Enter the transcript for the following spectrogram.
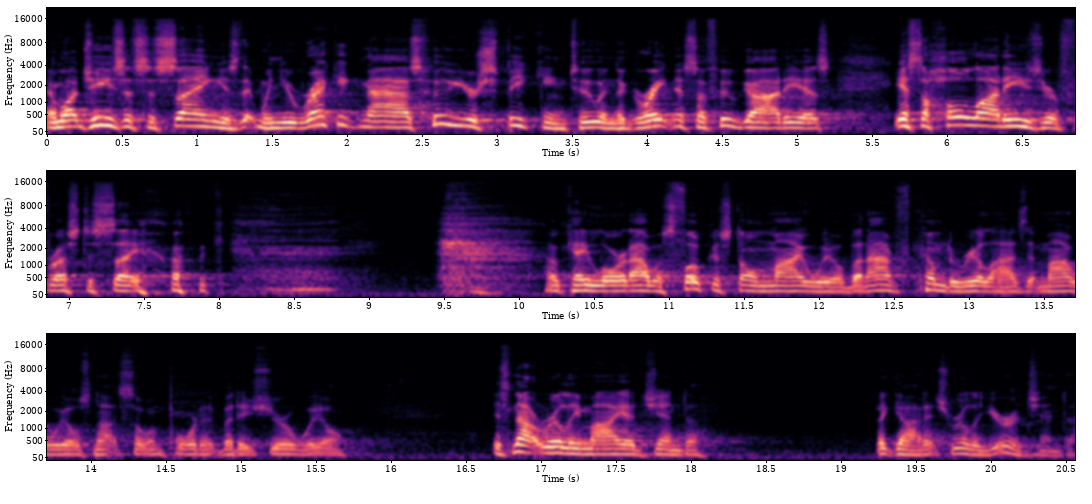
And what Jesus is saying is that when you recognize who you're speaking to and the greatness of who God is, it's a whole lot easier for us to say, okay, Lord, I was focused on my will, but I've come to realize that my will is not so important, but it's your will. It's not really my agenda, but God, it's really your agenda.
